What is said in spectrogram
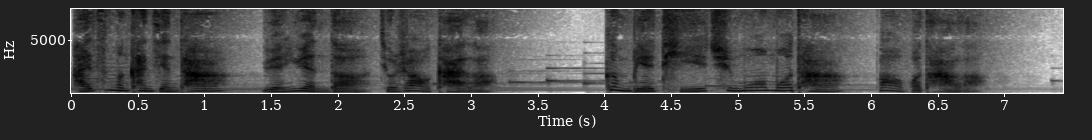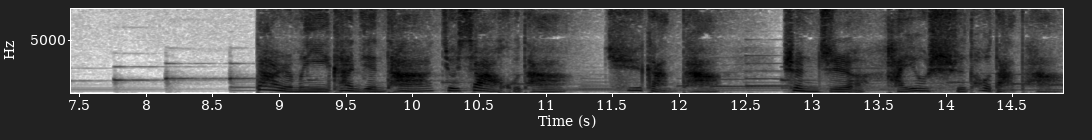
孩子们看见它，远远的就绕开了，更别提去摸摸它、抱抱它了。大人们一看见它就吓唬它、驱赶它，甚至还用石头打它。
